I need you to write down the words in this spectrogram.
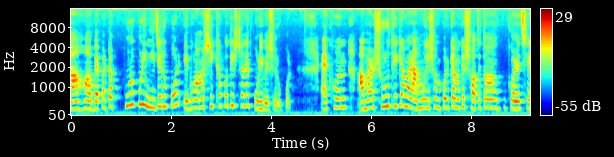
না হওয়া ব্যাপারটা পুরোপুরি নিজের উপর এবং আমার শিক্ষা প্রতিষ্ঠানের পরিবেশের উপর। এখন আমার শুরু থেকে আমার আম্মু এই সম্পর্কে আমাকে সচেতন করেছে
